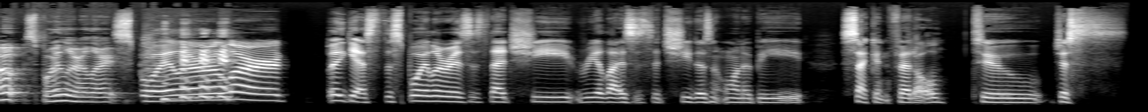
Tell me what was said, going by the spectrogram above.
Oh, spoiler alert. Spoiler alert but yes, the spoiler is is that she realizes that she doesn't want to be second fiddle to just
